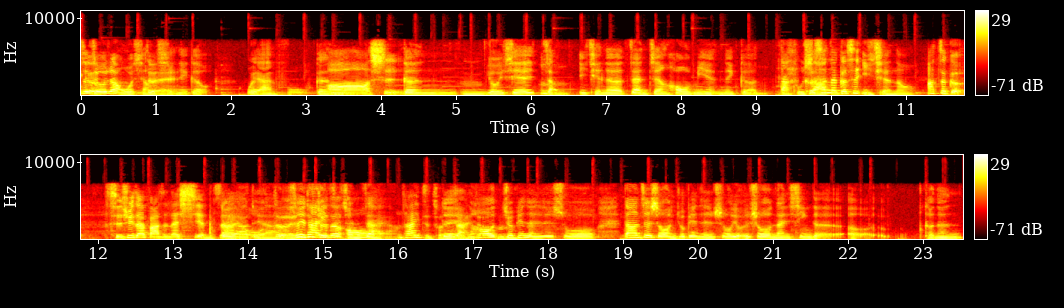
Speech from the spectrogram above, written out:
这就让我想起那个慰安妇跟哦是。跟嗯有一些战、嗯。以前的战争后面那个大屠杀，可是那个是以前哦。啊，这个持续在发生在现在、哦，对啊对啊。对，所以它一直存在啊。哦它一直存，在的，然后就嗯。变成是说，当然这时候你就变成说，有的时候男性的呃，可能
